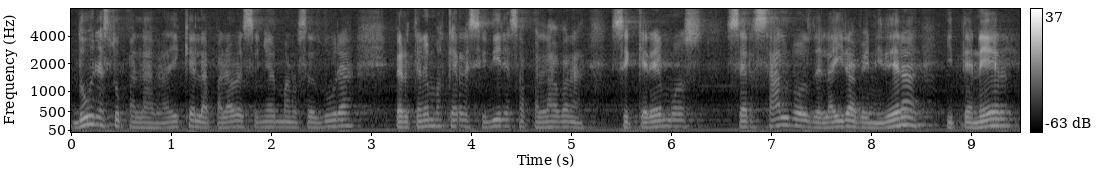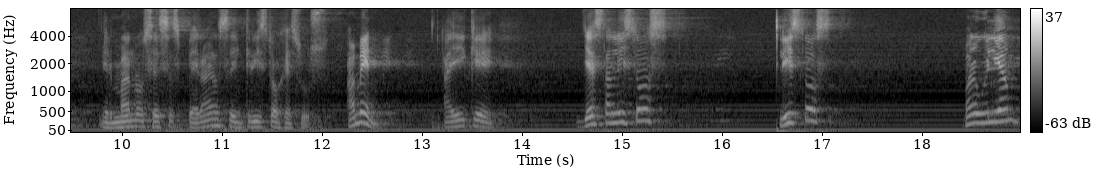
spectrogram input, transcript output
dura es tu palabra. Y que la palabra del Señor, hermanos, es dura, pero tenemos que recibir esa palabra si queremos ser salvos de la ira venidera y tener, hermanos, esa esperanza en Cristo Jesús. Amén. Ahí que, ¿ya están listos? ¿Listos? Bueno, William.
